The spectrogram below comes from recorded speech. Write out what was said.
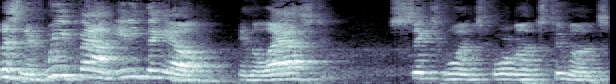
Listen, if we found anything else in the last six months, four months, two months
